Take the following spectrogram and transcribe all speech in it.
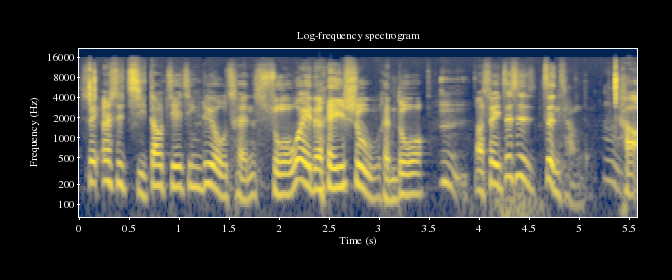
所以二十几到接近六成，所谓的黑数很多，嗯啊，所以这是正常的。嗯，好，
